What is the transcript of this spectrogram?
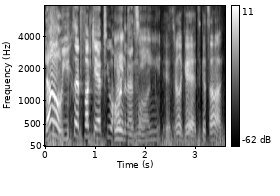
No, you said "fuck yeah" too hard in that song. me. It's really good. It's a good song.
